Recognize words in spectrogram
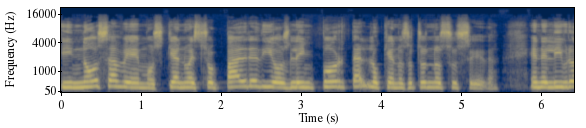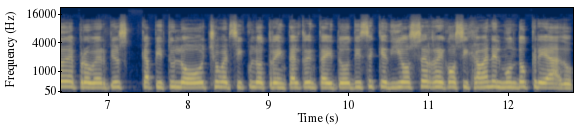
y no sabemos que a nuestro Padre Dios le importa lo que a nosotros nos suceda. En el libro de Proverbios capítulo 8, versículo 30 al 32 dice que Dios se regocijaba en el mundo creado,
